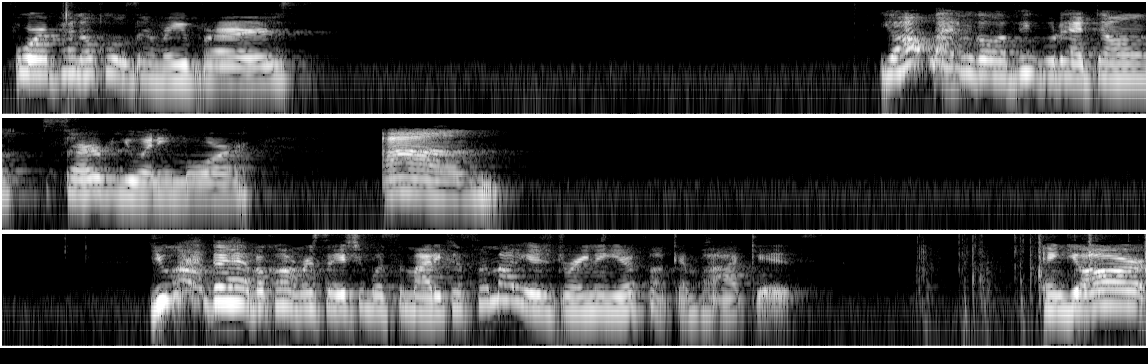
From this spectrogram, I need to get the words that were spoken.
Four of Pentacles in reverse. Y'all letting go of people that don't serve you anymore. Um, You have to have a conversation with somebody because somebody is draining your fucking pockets. And y'all are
